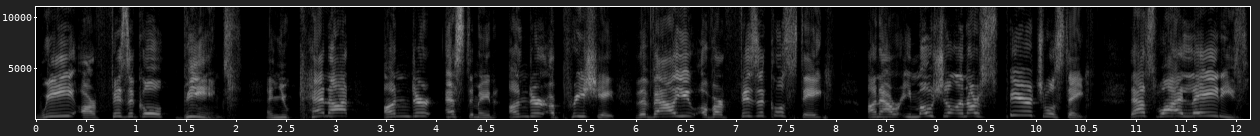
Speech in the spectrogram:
We are physical beings, and you cannot underestimate and underappreciate the value of our physical state on our emotional and our spiritual state. That's why, ladies,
